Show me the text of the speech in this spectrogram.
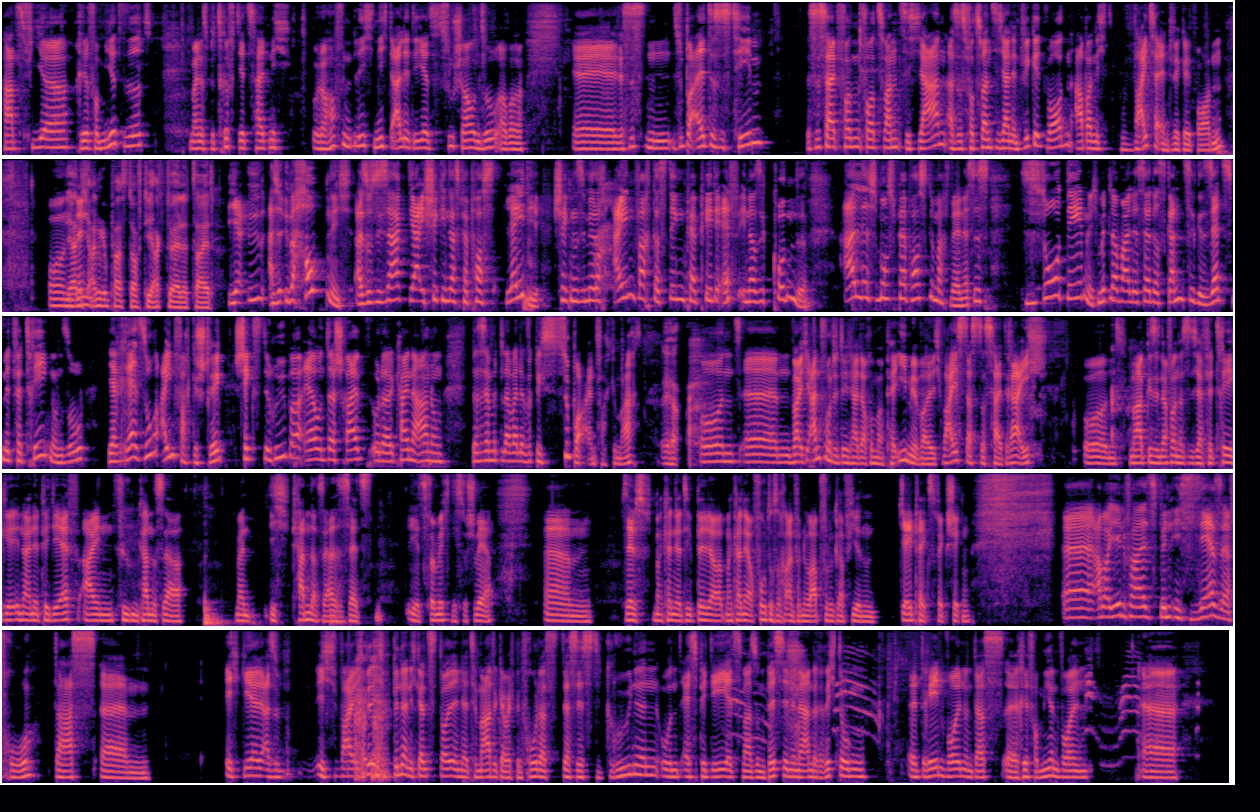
Hartz IV reformiert wird. Ich meine, es betrifft jetzt halt nicht oder hoffentlich nicht alle, die jetzt zuschauen, so, aber äh, das ist ein super altes System es ist halt von vor 20 Jahren, also es ist vor 20 Jahren entwickelt worden, aber nicht weiterentwickelt worden. Und ja, wenn, nicht angepasst auf die aktuelle Zeit. Ja, also überhaupt nicht. Also sie sagt, ja, ich schicke Ihnen das per Post. Lady, schicken Sie mir doch einfach das Ding per PDF in einer Sekunde. Alles muss per Post gemacht werden. Es ist so dämlich. Mittlerweile ist ja das ganze Gesetz mit Verträgen und so ja so einfach gestrickt. Schickst du rüber, er unterschreibt oder keine Ahnung. Das ist ja mittlerweile wirklich super einfach gemacht. Ja. Und ähm, weil ich antworte den halt auch immer per E-Mail, weil ich weiß, dass das halt reicht. Und mal abgesehen davon, dass ich ja Verträge in eine PDF einfügen kann, ist ja, ich meine, ich kann das ja, das ist jetzt, jetzt für mich nicht so schwer. Ähm, selbst man kann ja die Bilder, man kann ja auch Fotos auch einfach nur abfotografieren und JPEGs wegschicken. Äh, aber jedenfalls bin ich sehr, sehr froh, dass ähm, ich gehe, also ich war, ich bin, ich bin da nicht ganz doll in der Thematik, aber ich bin froh, dass, dass jetzt die Grünen und SPD jetzt mal so ein bisschen in eine andere Richtung äh, drehen wollen und das äh, reformieren wollen. Äh,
